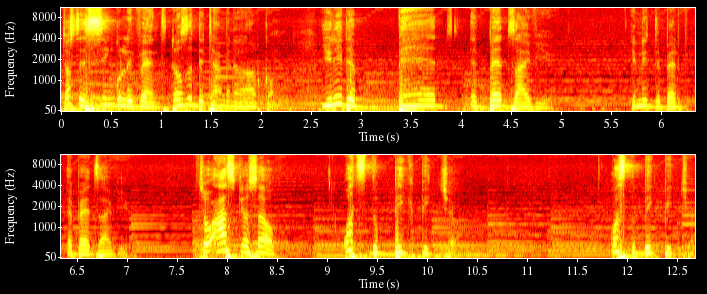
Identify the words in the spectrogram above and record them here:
Just a single event doesn't determine an outcome. You need a bed, a bird's eye view. You need the bed, a bird's eye view. So ask yourself, what's the big picture? What's the big picture?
